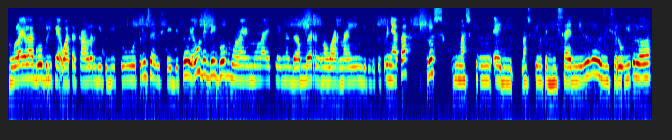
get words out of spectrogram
mulailah gue beli kayak watercolor gitu-gitu. Terus habis kayak gitu ya udah deh gue mulai-mulai kayak ngegambar ngewarnain gitu-gitu. Ternyata terus dimasukin eh dimasukin ke desain gitu tuh lebih seru gitu loh.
